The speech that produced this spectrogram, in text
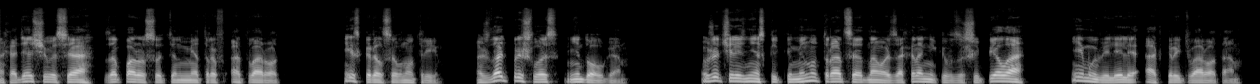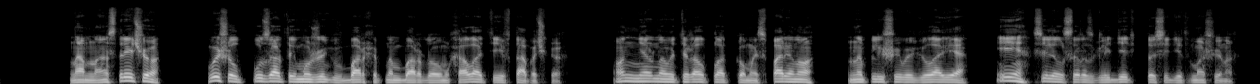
находящегося за пару сотен метров от ворот, и скрылся внутри. Ждать пришлось недолго. Уже через несколько минут рация одного из охранников зашипела, и ему велели открыть ворота. Нам навстречу вышел пузатый мужик в бархатном бордовом халате и в тапочках. Он нервно вытирал платком испарину на плешивой голове и силился разглядеть, кто сидит в машинах.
